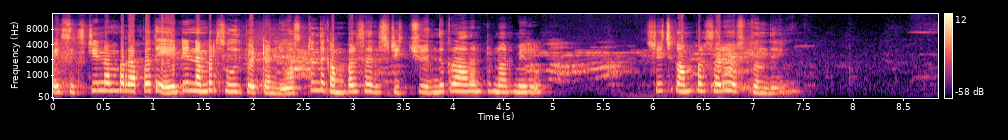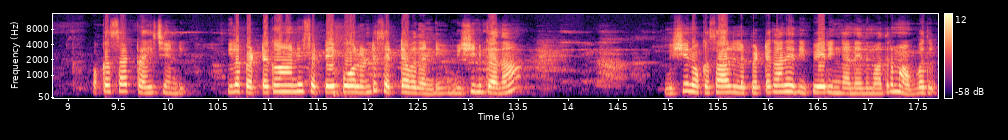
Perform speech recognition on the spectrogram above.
మీకు సిక్స్టీన్ నెంబర్ రాకపోతే ఎయిటీన్ నెంబర్ సూది పెట్టండి. వస్తుంది కంపల్సరీ స్టిచ్ ఎందుకు రాదంటున్నారు మీరు? స్టిచ్ కంపల్సరీ వస్తుంది. ఒకసారి ట్రై చేయండి. ఇలా పెట్టగానే సెట్ అయిపోవాలంటే సెట్ అవ్వదండి. మిషన్ కదా? మిషన్ ఒకసారి ఇలా పెట్టగానే రిపేరింగ్ అనేది మాత్రం అవ్వదు.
